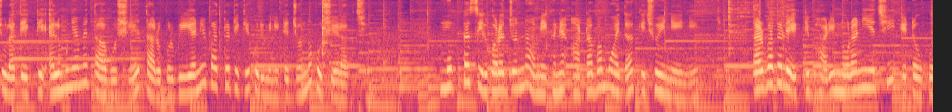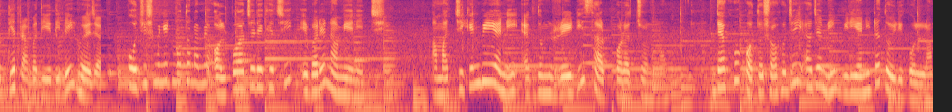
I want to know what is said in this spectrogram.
চুলাতে একটি অ্যালুমিনিয়ামের তা বসিয়ে তার উপর বিরিয়ানির পাত্রটিকে কুড়ি মিনিটের জন্য বসিয়ে রাখছি। মুখটা সিল করার জন্য আমি এখানে আটা বা ময়দা কিছুই নিইনি। তার বদলে একটি ভারী নোড়া নিয়েছি, এটা উপর দিয়ে চাপা দিয়ে দিলেই হয়ে যাবে। পঁচিশ মিনিট মতন আমি অল্প আঁচে রেখেছি, এবারে নামিয়ে নিচ্ছি। আমার চিকেন বিরিয়ানি একদম রেডি সার্ভ করার জন্য। দেখো কত সহজেই আজ আমি বিরিয়ানিটা তৈরি করলাম।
